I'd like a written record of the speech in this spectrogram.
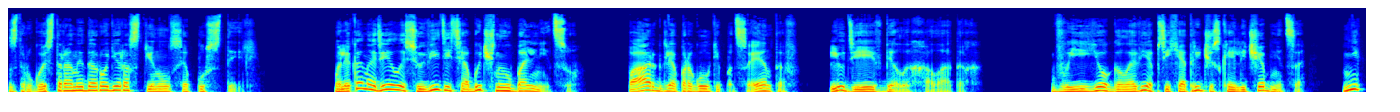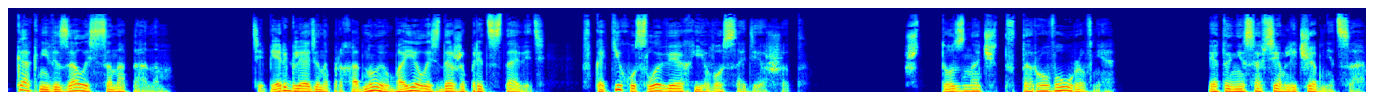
С другой стороны дороги раскинулся пустырь. Маляка надеялась увидеть обычную больницу, парк для прогулки пациентов, людей в белых халатах. В ее голове психиатрическая лечебница никак не вязалась с анатаном. Теперь, глядя на проходную, боялась даже представить, в каких условиях его содержат. Что значит второго уровня? «Это не совсем лечебница»,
